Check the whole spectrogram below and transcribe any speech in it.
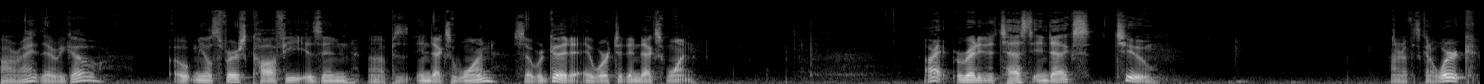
All right, there we go. Oatmeal's first, coffee is in uh, index 1, so we're good. It worked at index 1. All right, we're ready to test index 2. I don't know if it's going to work.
